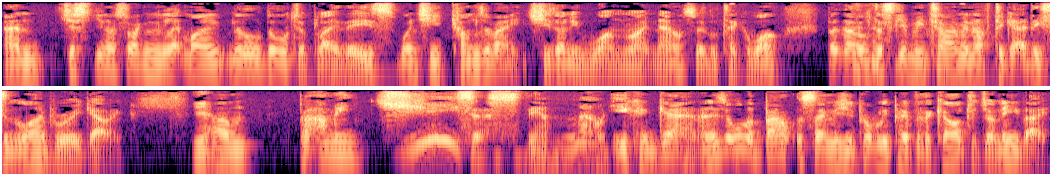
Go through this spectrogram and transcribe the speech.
and just you know so I can let my little daughter play these when she comes of age. She's only one right now, so it'll take a while, but that'll just give me time enough to get a decent library going. Yeah. Um, but I mean, Jesus, the amount you can get, and it's all about the same as you'd probably pay for the cartridge on eBay.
